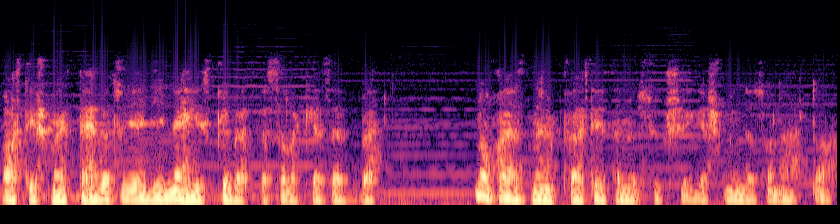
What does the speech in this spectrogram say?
Azt is megteheted, hogy egy, egy nehéz követ veszel a kezedbe. Noha ez nem feltétlenül szükséges mindazonáltal.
